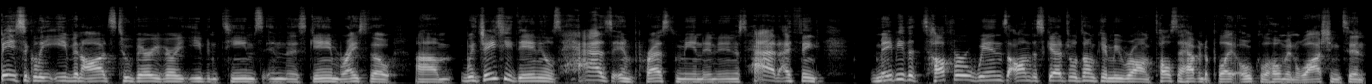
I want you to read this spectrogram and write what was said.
basically even odds, two very, very even teams in this game. Rice, though, um, with JT Daniels has impressed me and, and has had, I think, maybe the tougher wins on the schedule. Don't get me wrong. Tulsa having to play Oklahoma and Washington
